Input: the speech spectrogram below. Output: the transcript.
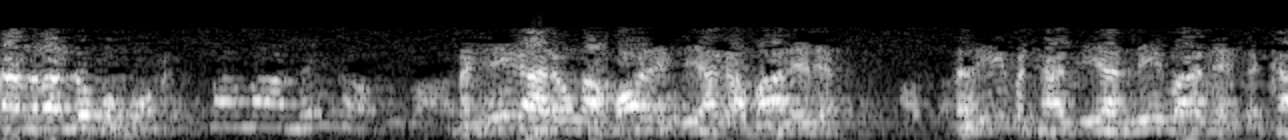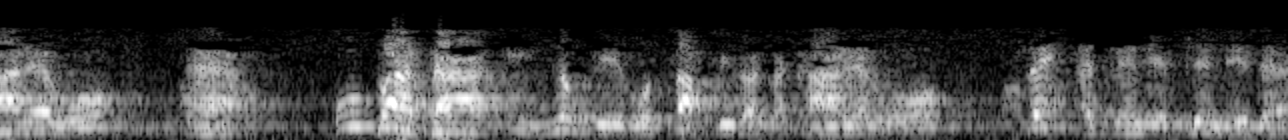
သန္တရာလွတ်ဖို့ဟောမယ်မှန်ပါမိတ်တော်မူပါမနေ့ကတော့ကဟောတဲ့တရားကဘာလဲတဲ့သတိပဋ္ဌာန်တရား၄ပါးနဲ့တခါတည်းကိုအဲ ဥပါဒာဤရုပ်တွေကိုတတ်ပြီးတော့တခါတည်းကိုစိတ်အစဉ်တွေဖြစ်နေတဲ့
